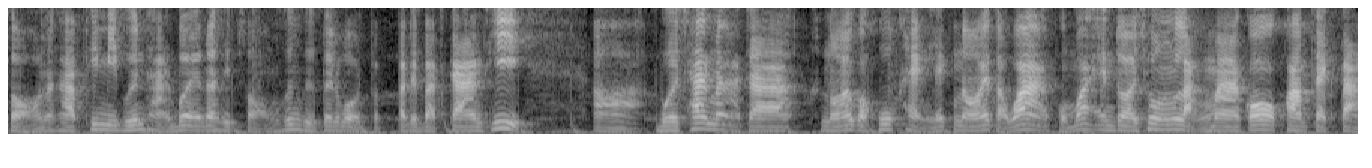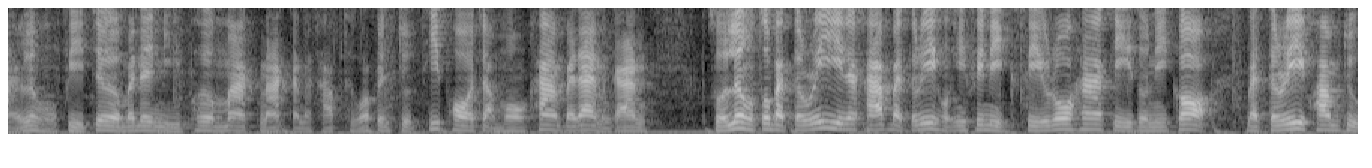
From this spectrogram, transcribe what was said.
12 นะครับ ที่มีพื้นฐานบน Android 12 ซึ่งถือเป็นระบบปฏิบัติการที่เวอร์ชันมันอาจจะน้อยกว่าคู่แข่งเล็กน้อย แต่ว่าผมว่า Android ช่วงหลังมาก็ความแตกต่างในเรื่องของฟีเจอร์ไม่ได้มีเพิ่มมากนักนะครับ ถือว่าเป็นจุดที่พอจะมองข้ามไปได้เหมือนกัน ส่วนเรื่องของตัวแบตเตอรี่นะครับแบตเตอรี่ของ Infinix Zero 5G ตัวนี้ก็แบตเตอรี่ความจุ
